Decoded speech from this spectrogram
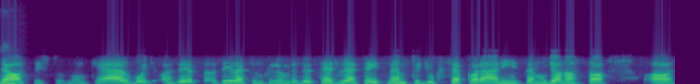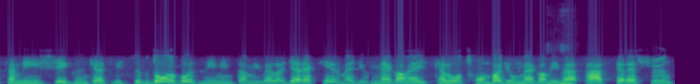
de mhm. azt is tudnunk kell, hogy azért az életünk különböző területeit nem tudjuk szeparálni, hiszen ugyanazt a a személyiségünket visszük dolgozni, mint amivel a gyerekért megyünk, meg amelyikkel otthon vagyunk, meg amivel mhm. párt keresünk,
